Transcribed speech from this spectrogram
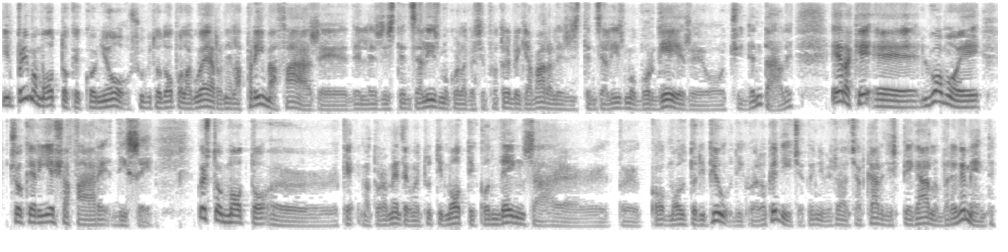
Il primo motto che coniò subito dopo la guerra, nella prima fase dell'esistenzialismo, quella che si potrebbe chiamare l'esistenzialismo borghese o occidentale, era che eh, l'uomo è ciò che riesce a fare di sé. Questo motto eh, che naturalmente come tutti i motti condensa eh, molto di più di quello che dice, quindi bisogna cercare di spiegarlo brevemente.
